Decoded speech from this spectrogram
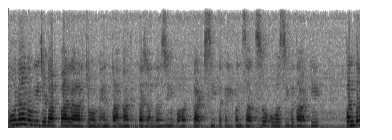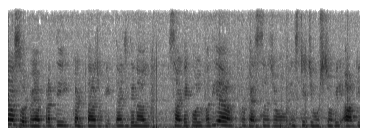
ਉਹਨਾਂ ਨੂੰ ਵੀ ਜਿਹੜਾ ਪਰ ਆਰ ਜੋ ਮਿਹਨਤਾਨਾ ਦਿੱਤਾ ਜਾਂਦਾ ਸੀ, ਉਹ ਬਹੁਤ ਘੱਟ ਸੀ, ਤਕਰੀਬਨ 700 ਉਹ ਅਸੀਂ ਵਧਾ ਕੇ 1500 ਰੁਪਏ ਪ੍ਰਤੀ ਘੰਟਾ ਜੋ ਕੀਤਾ, ਜਿਹਦੇ ਨਾਲ ਸਾਡੇ ਕੋਲ ਵਧੀਆ ਪ੍ਰੋਫੈਸਰ ਜੋ ਇੰਸਟੀਚਿਊਟਸ ਚੋਂ ਵੀ ਆ ਕੇ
